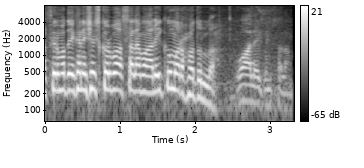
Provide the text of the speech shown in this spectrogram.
আজকের মতো এখানে শেষ করব। আসসালামু আলাইকুম রহমতুল্লাহ। ওয়ালাইকুম সালাম।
